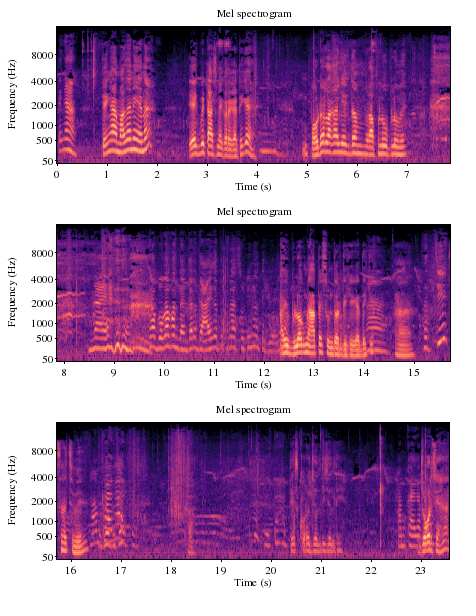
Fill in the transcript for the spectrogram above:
टेंगा तेंगा मज़ा नहीं है ना? एक भी टच नहीं करेगा ठीक है? पाउडर लगा लिया एकदम रापलू उपलू में। नहीं। बोगा बनता है जरा जाएगा तो थोड़ा शूटिंग करके दिएगा अभी ब्लॉग में आप सुंदर दिखेगा देखिए। हाँ। हाँ। सच्ची? सच में। हम खा। टेस्ट करो जल्दी जल्दी। हम खाएगा ज़ोर से हाँ।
